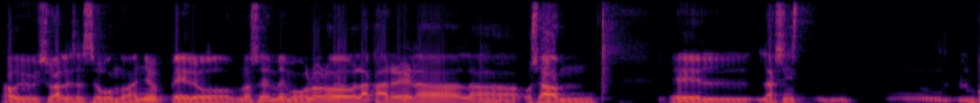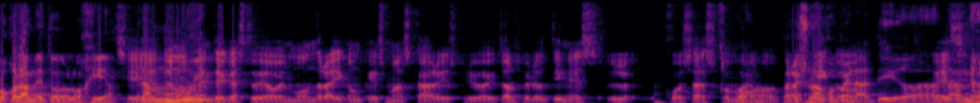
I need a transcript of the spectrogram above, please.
audiovisuales el segundo año, pero no sé, me moló la carrera, la, Ujú. o sea, mm, el- las, un poco la metodología. Sí, Era yo tengo muy, gente que ha estudiado en Mondra y con que es más caro y es privado y tal, pero tienes cosas como bueno, pero es una práctico. cooperativa. Es- no, no.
